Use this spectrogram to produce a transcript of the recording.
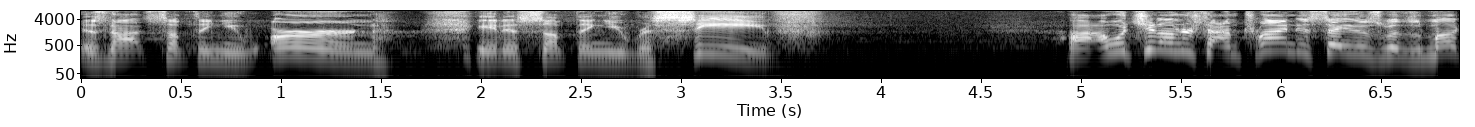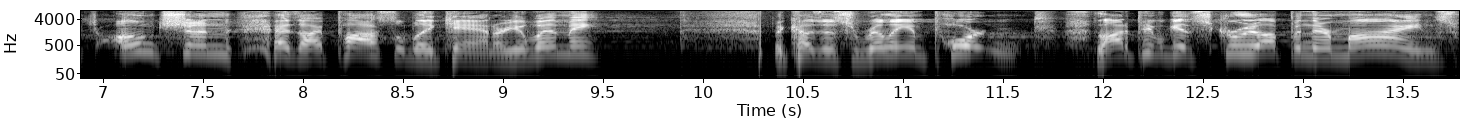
is not something you earn, it is something you receive. I want you to understand, I'm trying to say this with as much unction as I possibly can. Are you with me? Because it's really important. A lot of people get screwed up in their minds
